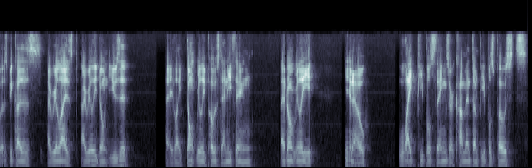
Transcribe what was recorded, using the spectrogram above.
was because I realized I really don't use it. I like don't really post anything. I don't really, you know, like people's things or comment on people's posts.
